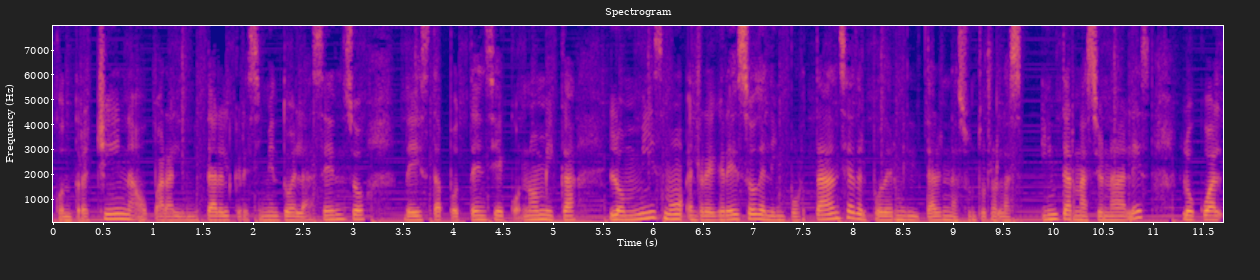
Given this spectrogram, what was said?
contra China o para limitar el crecimiento del ascenso de esta potencia económica. Lo mismo el regreso de la importancia del poder militar en asuntos internacionales, lo cual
